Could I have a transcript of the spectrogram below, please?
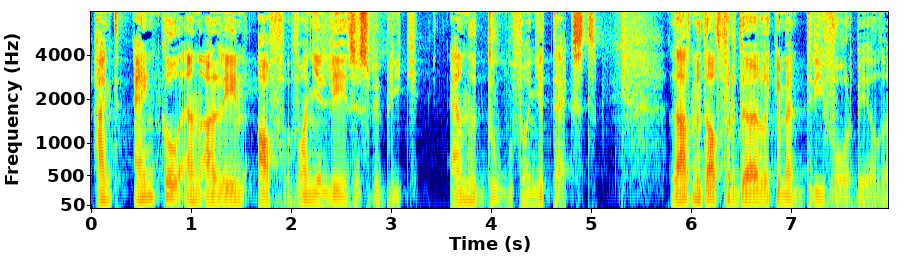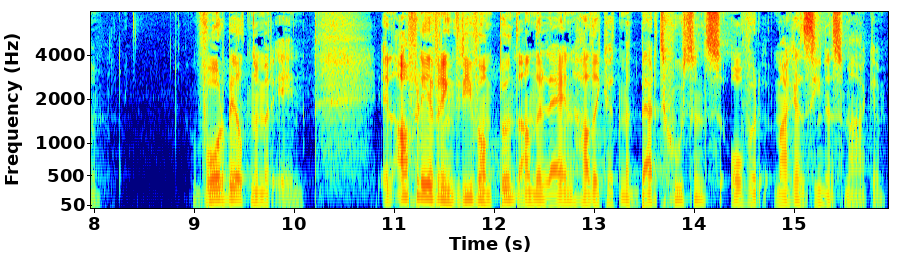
hangt enkel en alleen af van je lezerspubliek en het doel van je tekst. Laat me dat verduidelijken met drie voorbeelden. Voorbeeld nummer 1. In aflevering 3 van Punt aan de Lijn had ik het met Bert Goesens over magazines maken.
